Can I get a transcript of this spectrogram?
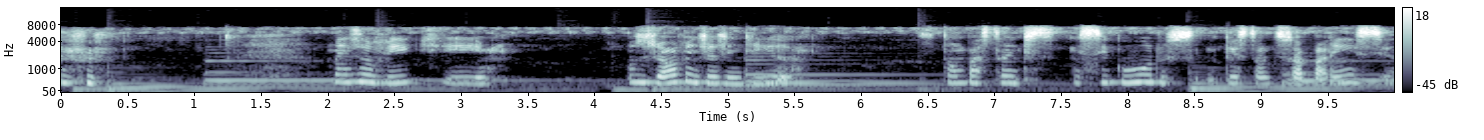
Mas eu vi que os jovens de hoje em dia estão bastante inseguros em questão de sua aparência,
